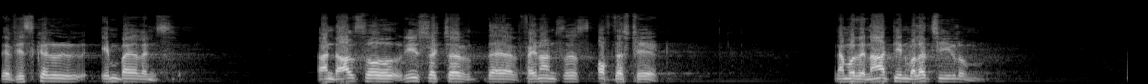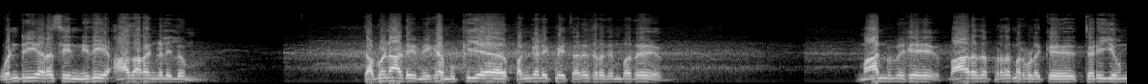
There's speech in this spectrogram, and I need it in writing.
the fiscal imbalance and also restructure the finances of the state. நமது நாட்டின் வளர்ச்சியிலும் ஒன்றிய அரசின் நிதி ஆதாரங்களிலும் தமிழ்நாடு மிக முக்கிய பங்களிப்பை தருகிறது என்பது மாண்புமிகு பாரத பிரதமர்களுக்கு தெரியும்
